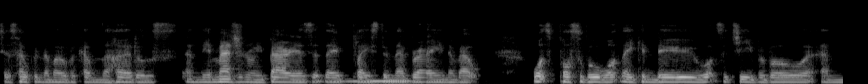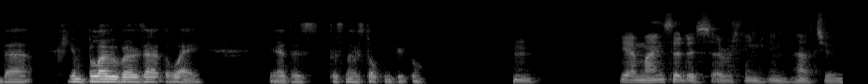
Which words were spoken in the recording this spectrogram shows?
just helping them overcome the hurdles and the imaginary barriers that they've placed in their brain about what's possible what they can do what's achievable and uh, if you can blow those out the way yeah there's there's no stopping people Yeah, mindset is everything and how to.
